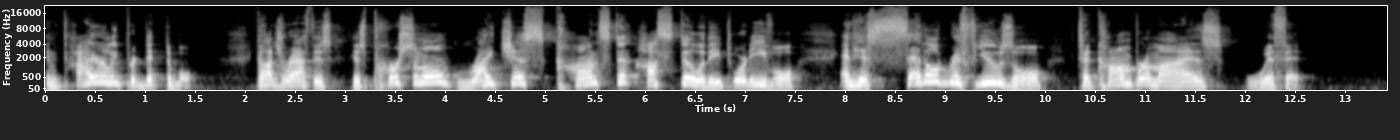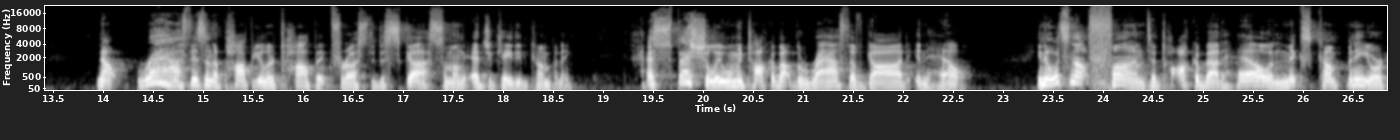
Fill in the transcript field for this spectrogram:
entirely predictable. God's wrath is his personal, righteous, constant hostility toward evil and his settled refusal to compromise with it. Now, wrath isn't a popular topic for us to discuss among educated company, especially when we talk about the wrath of God in hell. You know, it's not fun to talk about hell and mixed company or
